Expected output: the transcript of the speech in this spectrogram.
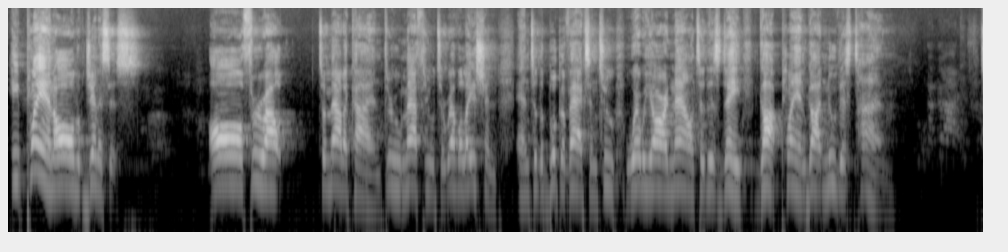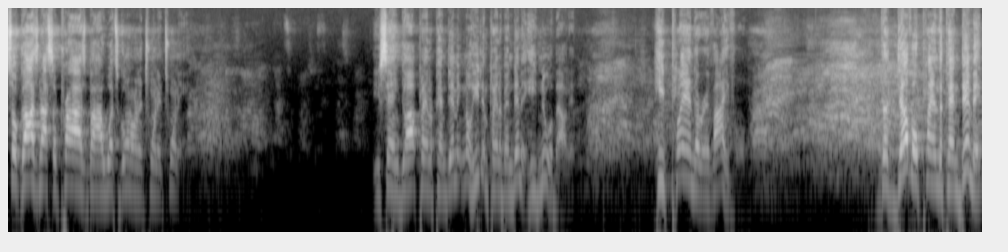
He planned all of Genesis, all throughout to Malachi and through Matthew to Revelation and to the book of Acts and to where we are now to this day. God planned, God knew this time. So God's not surprised by what's going on in 2020. You saying God planned a pandemic? No, he didn't plan a pandemic. He knew about it. He planned a revival. The devil planned the pandemic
